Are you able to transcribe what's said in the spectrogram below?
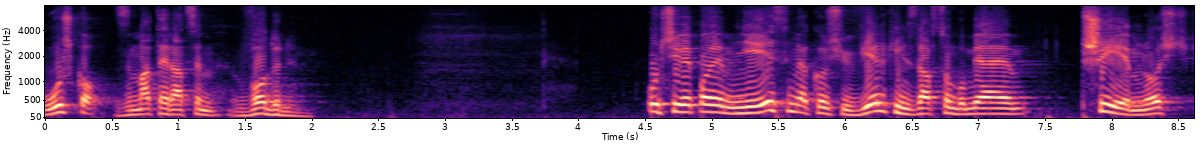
łóżko z materacem wodnym. Uczciwie powiem, nie jestem jakoś wielkim znawcą, bo miałem przyjemność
